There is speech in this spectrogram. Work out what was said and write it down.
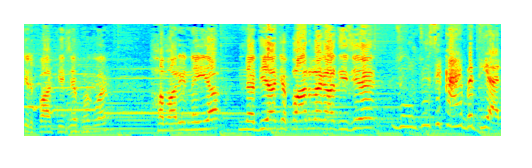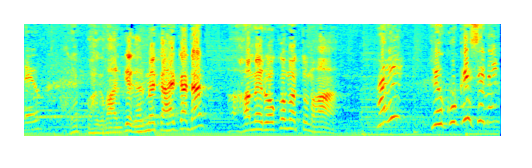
कृपा कीजिए भगवान। हमारी नैया नदिया के पार लगा दीजिए। ज़ोर ज़ोर से काहे बतिया रहे हो? अरे भगवान के घर में काहे का डर? हमें रोको मत तुम हाँ। अरे रोको कैसे नहीं?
